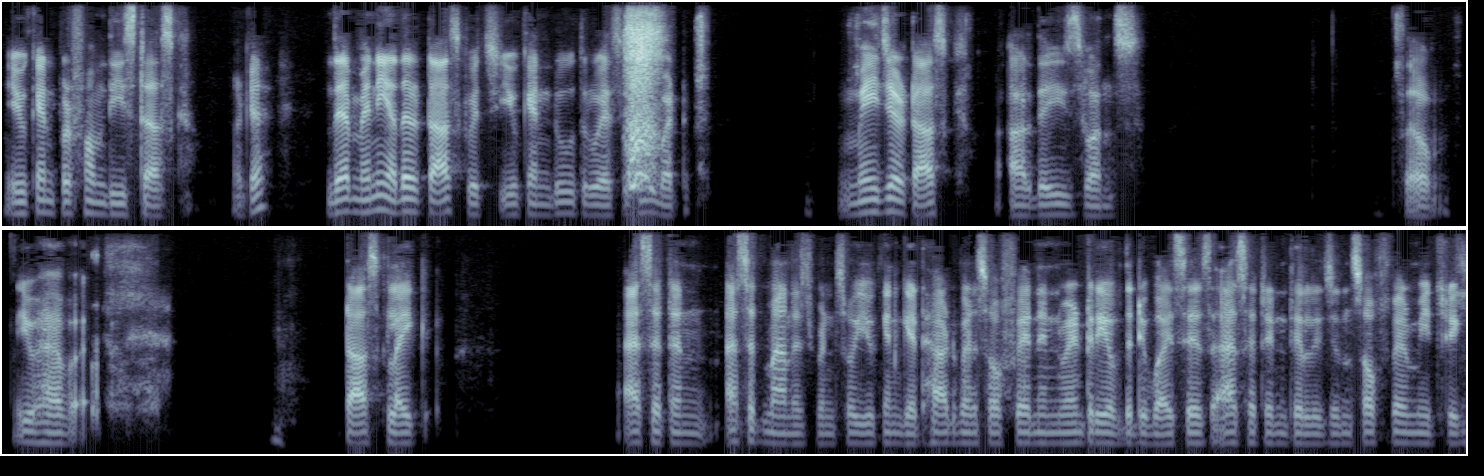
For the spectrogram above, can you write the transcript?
you can perform these tasks okay? There are many other tasks which you can do through SCCM but major tasks are these ones. So you have a task like asset and asset management. So you can get hardware software and inventory of the devices asset intelligence software metering.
